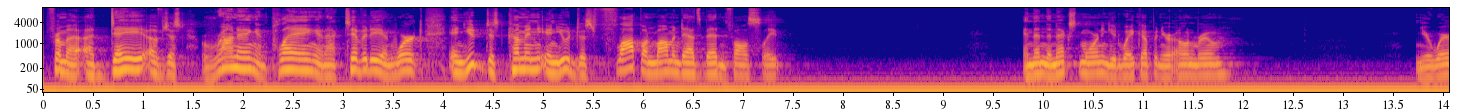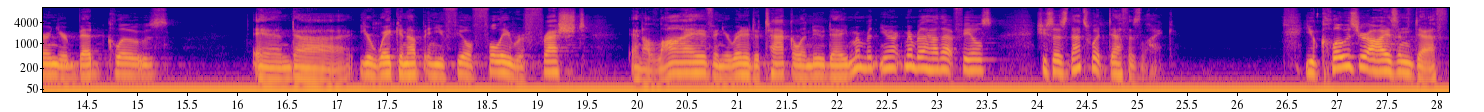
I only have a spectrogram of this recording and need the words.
from a, a, day of just running and playing and activity and work. And you'd just come in and you would just flop on mom and dad's bed and fall asleep. And then the next morning you'd wake up in your own room and you're wearing your bed clothes and uh, you're waking up and you feel fully refreshed and alive and you're ready to tackle a new day. Remember, you remember how that feels? She says, That's what death is like. You close your eyes in death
